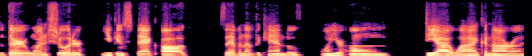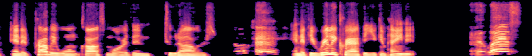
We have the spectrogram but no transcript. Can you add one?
the third one shorter. You can stack all seven of the candles on your own DIY kinara, and it probably won't cost more than two dollars. Okay. And if you're really crafty, you can paint it. And last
